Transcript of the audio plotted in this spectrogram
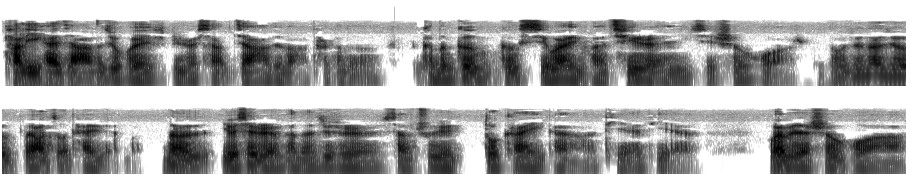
他离开家，他就会比如说想家，对吧？他可能可能更更习惯于和亲人一起生活。我觉得那就不要走太远嘛。那有些人可能就是想出去多看一看啊，体验体验外面的生活啊。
